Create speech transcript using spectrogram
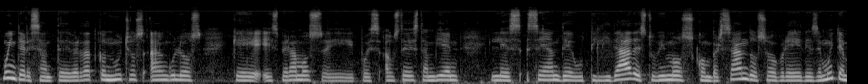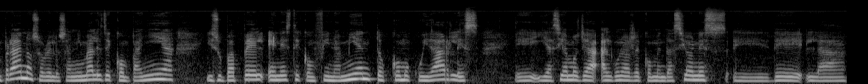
muy interesante, de verdad, con muchos ángulos que esperamos eh, pues a ustedes también les sean de utilidad. Estuvimos conversando sobre, desde muy temprano, sobre los animales de compañía y su papel en este confinamiento, cómo cuidarles, eh, y hacíamos ya algunas recomendaciones de la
